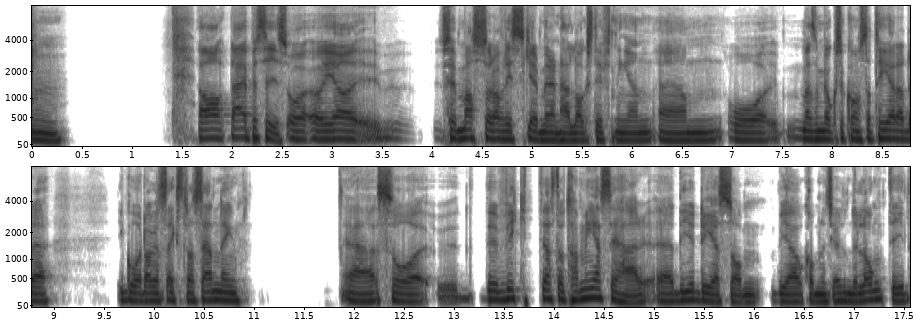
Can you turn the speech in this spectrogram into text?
Mm. Ja, nej, precis. Och, och jag ser massor av risker med den här lagstiftningen. Um, och, men som jag också konstaterade i gårdagens extrasändning, Eh, så det viktigaste att ta med sig här, eh, det är ju det som vi har kommunicerat under lång tid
